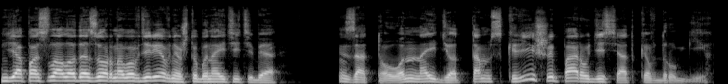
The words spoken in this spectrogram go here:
«Я послала дозорного в деревню, чтобы найти тебя. Зато он найдет там сквиш и пару десятков других.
